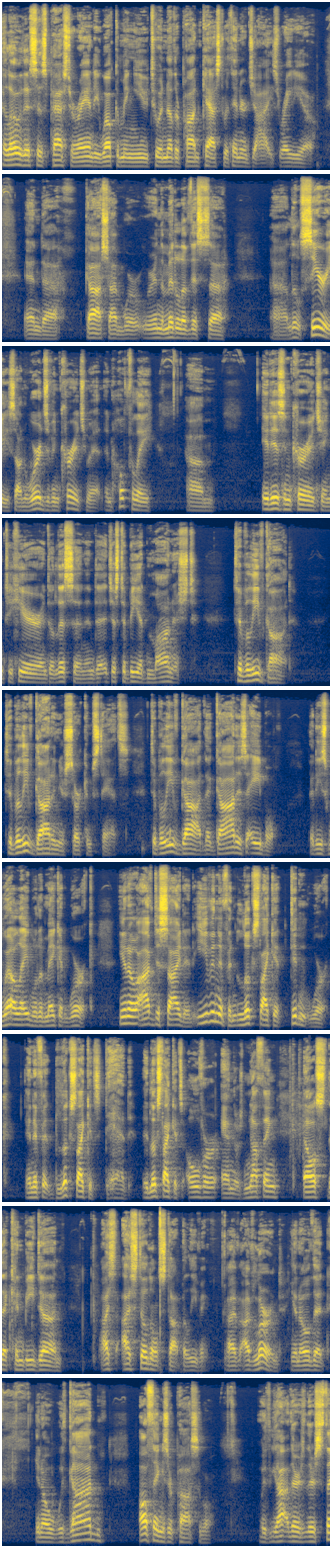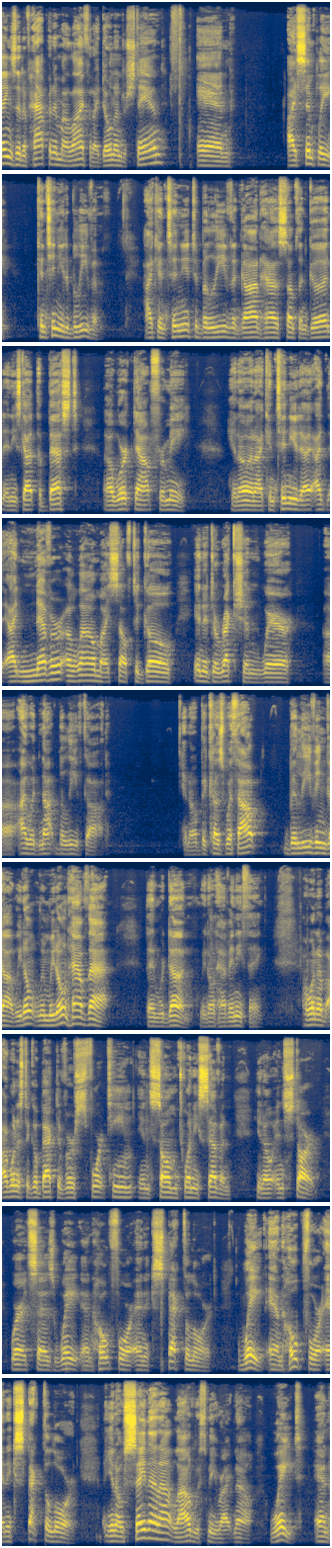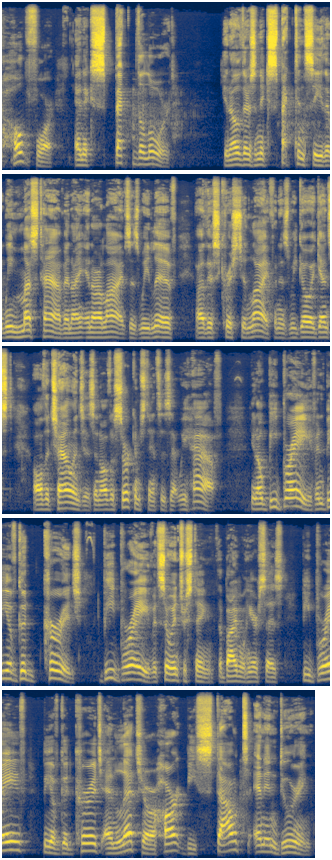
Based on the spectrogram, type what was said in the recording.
Hello, this is Pastor Randy welcoming you to another podcast with Energize Radio. And uh, gosh, I'm, we're, we're in the middle of this uh, uh, little series on words of encouragement. And hopefully, um, it is encouraging to hear and to listen and to, just to be admonished to believe God, to believe God in your circumstance, to believe God that God is able, that He's well able to make it work. You know, I've decided, even if it looks like it didn't work, and if it looks like it's dead, it looks like it's over and there's nothing else that can be done, I, I still don't stop believing. I've, I've learned, you know, that, you know, with God, all things are possible. With God, there's, there's things that have happened in my life that I don't understand, and I simply continue to believe Him. I continue to believe that God has something good and He's got the best uh, worked out for me you know and i continued I, I, I never allow myself to go in a direction where uh, i would not believe god you know because without believing god we don't when we don't have that then we're done. We don't have anything. I want to i want us to go back to verse 14 in psalm 27 you know and start where it says wait and hope for and expect the lord. Wait and hope for and expect the lord you know, say that out loud with me right now. Wait and hope for and expect the Lord. You know, there's an expectancy that we must have in, in our lives as we live uh, this Christian life and as we go against all the challenges and all the circumstances that we have. You know, be brave and be of good courage. Be brave. It's so interesting. The Bible here says, Be brave, be of good courage, and let your heart be stout and enduring.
